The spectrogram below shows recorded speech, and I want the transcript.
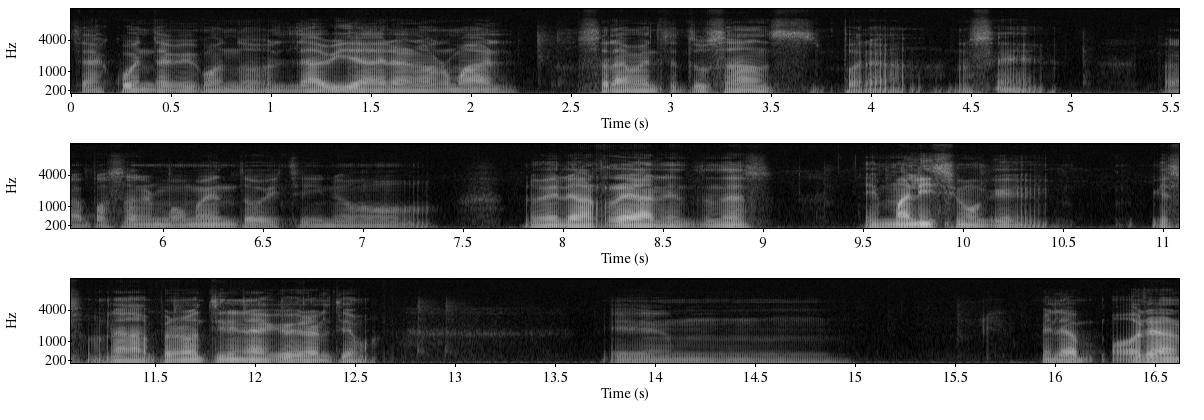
te das cuenta que cuando la vida era normal, solamente te usaban para, no sé, para pasar el momento, ¿viste? Y no, no era real, ¿entendés? Es malísimo que, eso, nada, pero no tiene nada que ver al tema. Em, la, ahora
